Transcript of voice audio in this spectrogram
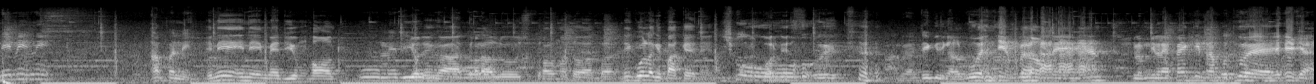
Nih nih nih apa nih? Ini ini medium hold. Uh medium jadi nggak terlalu strong atau apa. Ini gue lagi pakai nih. Yo, berarti tinggal gue nih yang belum nih kan? Belum dilepekin rambut gue ya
